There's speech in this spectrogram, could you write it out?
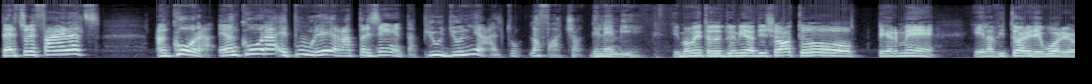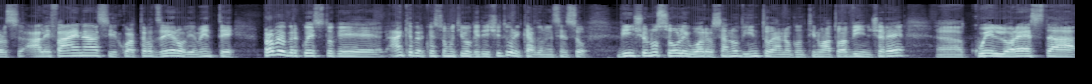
Perso le finals, ancora e ancora, eppure rappresenta più di ogni altro la faccia dell'NBA. Il momento del 2018 per me e la vittoria dei Warriors alle finals, il 4-0, ovviamente proprio per questo che, anche per questo motivo che dici tu Riccardo, nel senso vince uno solo, i Warriors hanno vinto e hanno continuato a vincere, uh, quello resta...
